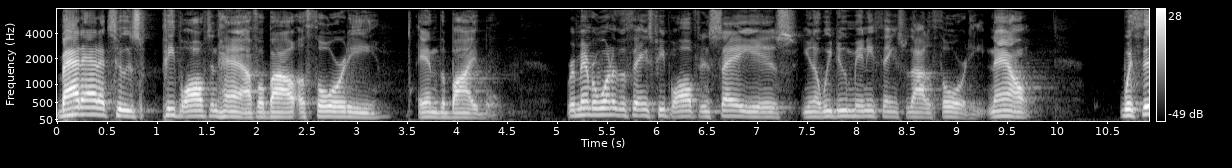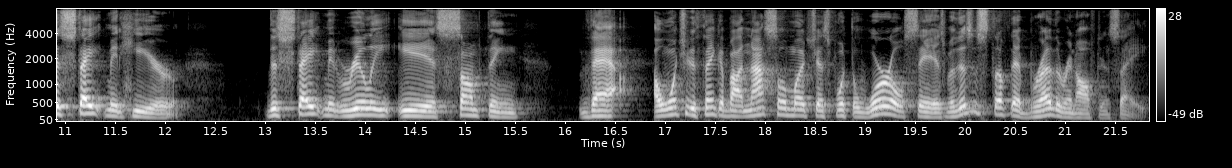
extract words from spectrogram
Bad attitudes people often have about authority in the Bible. Remember, one of the things people often say is, you know, we do many things without authority. Now, with this statement here, this statement really is something that I want you to think about not so much as what the world says, but this is stuff that brethren often say.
